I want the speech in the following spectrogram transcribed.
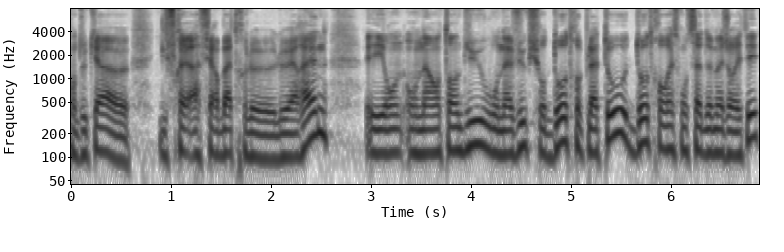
en tout cas, euh, il ferait à faire battre le, RN. Et on, a entendu ou on a vu que sur d'autres plateaux, d'autres responsables de majorité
